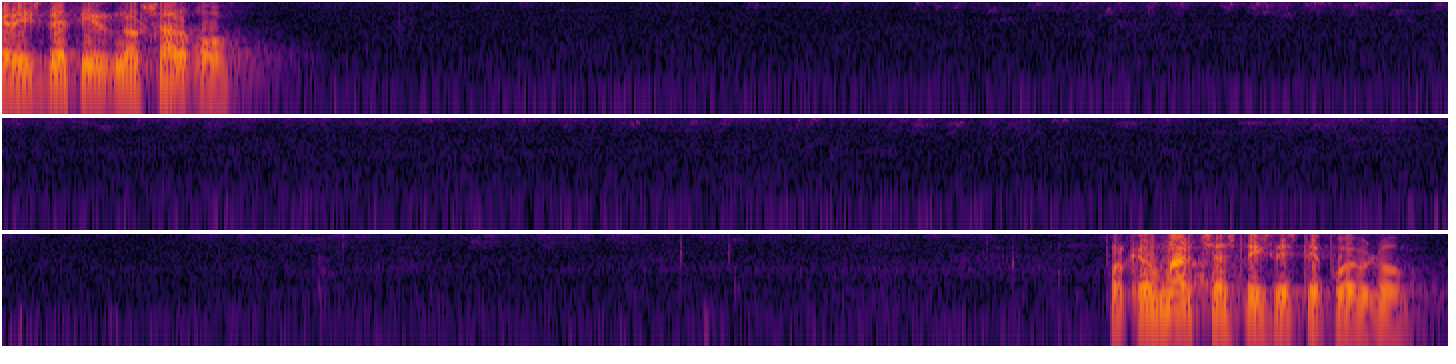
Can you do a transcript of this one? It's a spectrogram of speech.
¿Queréis decirnos algo? ¿Por qué os marchasteis de este pueblo?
